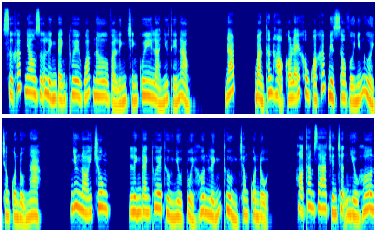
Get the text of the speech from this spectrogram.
sự khác nhau giữa lính đánh thuê Wagner và lính chính quy là như thế nào? Đáp, bản thân họ có lẽ không quá khác biệt so với những người trong quân đội Nga. Nhưng nói chung, lính đánh thuê thường nhiều tuổi hơn lính thường trong quân đội. Họ tham gia chiến trận nhiều hơn,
